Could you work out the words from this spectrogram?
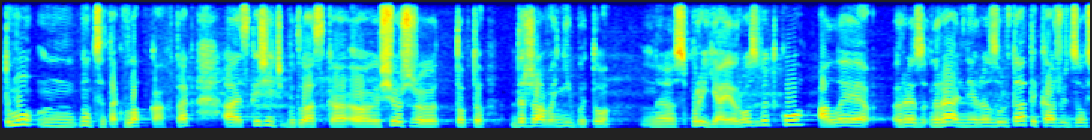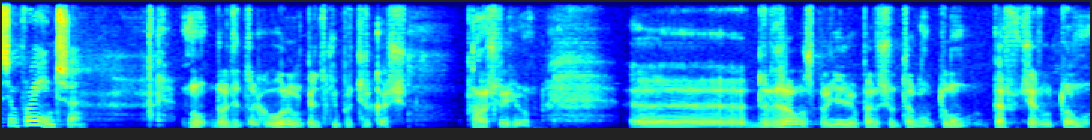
Тому ну, це так в лапках. Так? А скажіть, будь ласка, е, що ж, тобто держава нібито е, сприяє розвитку, але реальні результати кажуть зовсім про інше. Ну, давайте так, говоримо опять-таки про Черкащину, наш регіон. Е, держава сприяє в першу, тому, в першу чергу тому,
